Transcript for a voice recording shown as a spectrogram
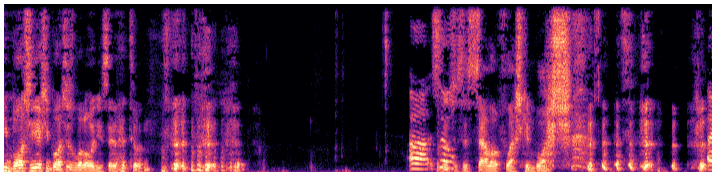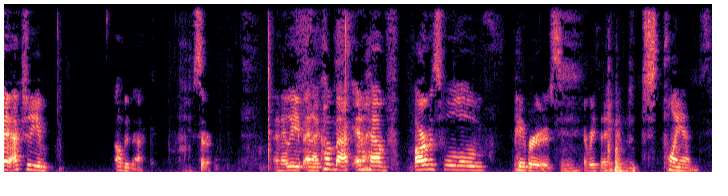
he blushes. He actually blushes a little when you say that to him. Uh, so so it's just his sallow flesh can blush. I actually, I'll be back, sir. And I leave, and I come back, and I have arms full of papers and everything, and just plans.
